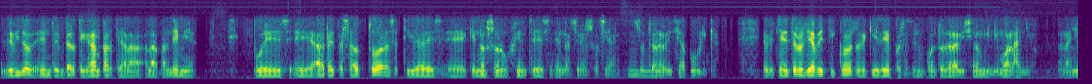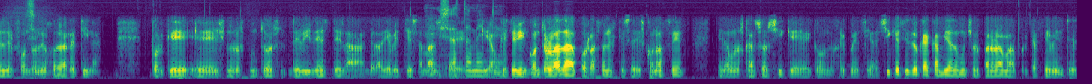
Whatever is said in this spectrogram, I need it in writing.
debido en parte gran parte a la, pandemia, pues eh, ha retrasado todas las actividades eh, que no son urgentes en la seguridad social, sobre todo en la medicina pública. Efectivamente, los diabéticos requiere pues hacer un control de la visión mínimo al año, al año del fondo de ojo de la retina, porque eh, es uno de los puntos débiles de la, de la diabetes, además, eh, que aunque esté bien controlada por razones que se desconocen, en algunos casos sí que con frecuencia. Sí que es cierto que ha cambiado mucho el panorama, porque hace 20,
